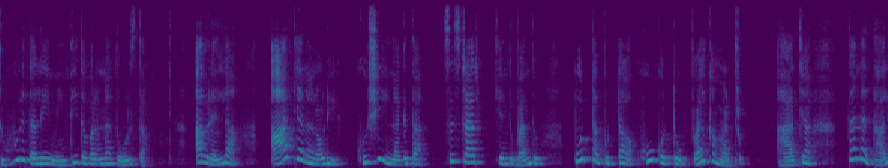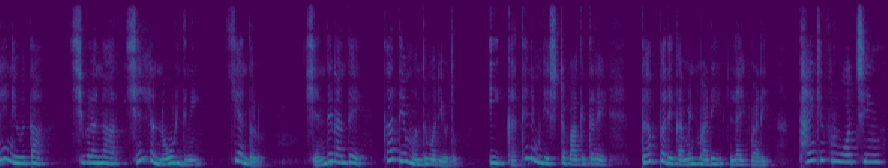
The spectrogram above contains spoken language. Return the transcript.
ದೂರದಲ್ಲಿ ನಿಂತಿದ್ದವರನ್ನ ತೋರಿಸ್ದ. ಅವರೆಲ್ಲ ಆದ್ಯನ ನೋಡಿ ಖುಷಿ ನಗತ ಸಿಸ್ಟರ್ ಎಂದು ಬಂದು ಪುಟ್ಟ ಪುಟ್ಟ ಹೂ ಕೊಟ್ಟು ವೆಲ್ಕಮ್ ಮಾಡಿದ್ರು. ಆದ್ಯ ತನ್ನ ತಲೆ ನೀವುತ್ತಾ, ಶಿವರನ್ನ ಎಲ್ಲ ನೋಡಿದ್ದೀನಿ ಎಂದಳು. ಎಂದಿನಂತೆ ಕತೆ ಮುಂದುವರಿಯುವುದು. ಈ ಕತೆ ನಿಮಗೆ ಇಷ್ಟವಾಗಿದ್ದರೆ ತಪ್ಪದೆ ಕಮೆಂಟ್ ಮಾಡಿ, ಲೈಕ್ ಮಾಡಿ. Thank you for watching.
